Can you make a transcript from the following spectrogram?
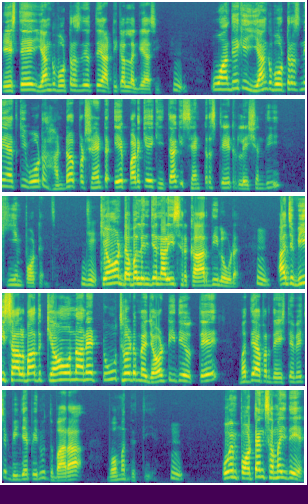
ਇਸ ਤੇ ਯੰਗ ਵੋਟਰਸ ਦੇ ਉੱਤੇ ਆਰਟੀਕਲ ਲੱਗਿਆ ਸੀ। ਉਹ ਆਂਦੇ ਕਿ ਯੰਗ ਵੋਟਰਸ ਨੇ ਐਤਕੀ ਵੋਟ 100% ਇਹ ਪੜ੍ਹ ਕੇ ਕੀਤਾ ਕਿ ਸੈਂਟਰ ਸਟੇਟ ਰਿਲੇਸ਼ਨ ਦੀ ਕੀ ਇੰਪੋਰਟੈਂਸ ਹੈ। ਜੀ। ਕਿਉਂ ਡਬਲ ਇੰਜਨ ਵਾਲੀ ਸਰਕਾਰ ਦੀ ਲੋੜ ਹੈ? ਅੱਜ 20 ਸਾਲ ਬਾਅਦ ਕਿਉਂ ਉਹਨਾਂ ਨੇ 2/3 ਮੈਜੋਰਟੀ ਦੇ ਉੱਤੇ ਮੱਧ ਪ੍ਰਦੇਸ਼ ਦੇ ਵਿੱਚ ਬੀਜੇਪੀ ਨੂੰ ਦੁਬਾਰਾ ਬਹੁਮਤ ਦਿੱਤੀ ਹੈ? ਹੂੰ। ਉਹ ਇੰਪੋਰਟੈਂਟ ਸਮਝਦੇ ਹੈ।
